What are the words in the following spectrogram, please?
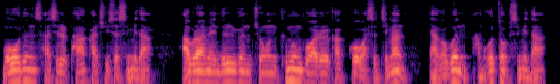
모든 사실을 파악할 수 있었습니다. 아브라함의 늙은 종은 금은 보화를 갖고 왔었지만 야곱은 아무것도 없습니다.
